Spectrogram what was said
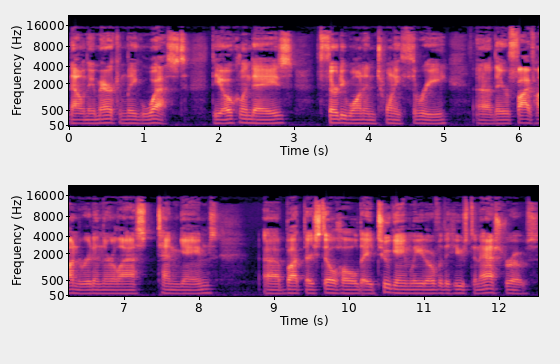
Now, in the American League West, the Oakland A's, 31 and 23. Uh, they are 500 in their last 10 games, uh, but they still hold a two game lead over the Houston Astros,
